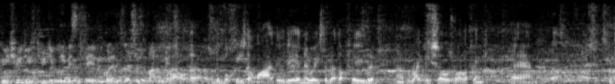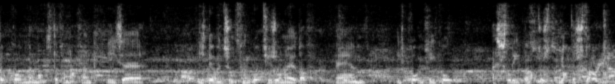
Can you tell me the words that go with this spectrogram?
Who, who, do you, who do you believe is the favourite going into this as the? Well, uh, the bookies don't lie, do they? Inoue's the red hot favourite, and rightly so as well. I think. Um, we don't call him the monster for nothing. He's uh, he's doing something which is unheard of. Um, he's putting people asleep, not just not just stopping them.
